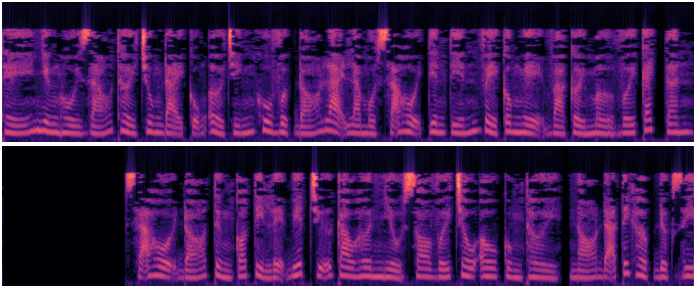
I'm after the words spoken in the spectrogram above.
Thế nhưng Hồi giáo thời Trung Đại cũng ở chính khu vực đó lại là một xã hội tiên tiến về công nghệ và cởi mở với cách tân xã hội đó từng có tỷ lệ biết chữ cao hơn nhiều so với châu Âu cùng thời, nó đã tích hợp được di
